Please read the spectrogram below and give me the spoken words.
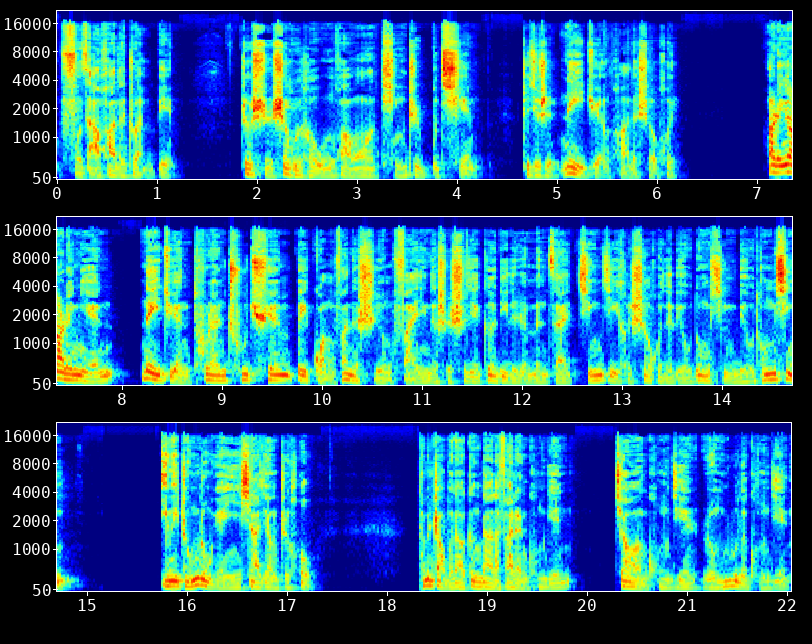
复杂化的转变，这时社会和文化往往停滞不前。这就是内卷化的社会。二零二零年，内卷突然出圈，被广泛的使用，反映的是世界各地的人们在经济和社会的流动性、流通性，因为种种原因下降之后，他们找不到更大的发展空间、交往空间、融入的空间，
